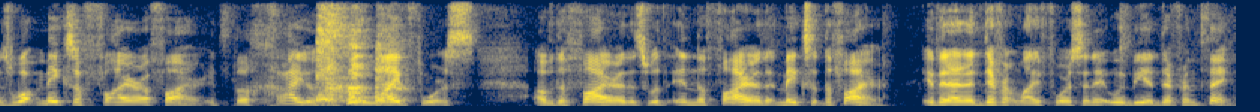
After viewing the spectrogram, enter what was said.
It's what makes a fire a fire. It's the chayos, it's the life force of the fire that's within the fire that makes it the fire. If it had a different life force in it, it would be a different thing.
